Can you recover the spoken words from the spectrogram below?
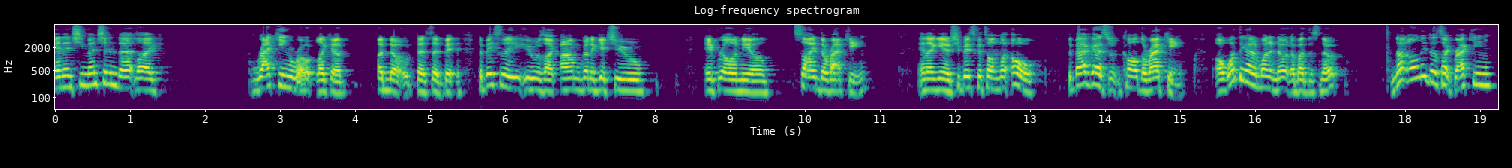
and then she mentioned that like Rat King wrote like a a note that said that basically it was like I'm gonna get you April O'Neil signed the Rat King, and like you know she basically told him like oh the bad guys are called the Rat King. Uh, one thing I want to note about this note, not only does like Rat King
